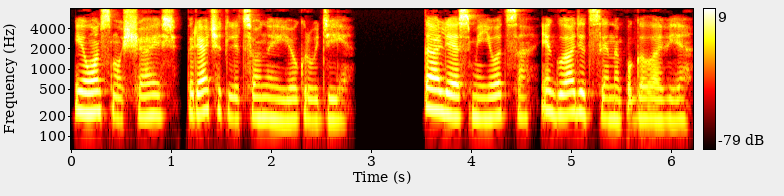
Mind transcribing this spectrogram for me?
и он, смущаясь, прячет лицо на ее груди. Талия смеется и гладит сына по голове.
